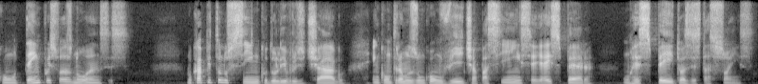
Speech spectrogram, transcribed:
com o tempo e suas nuances. No capítulo 5 do livro de Tiago, encontramos um convite à paciência e à espera, um respeito às estações.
